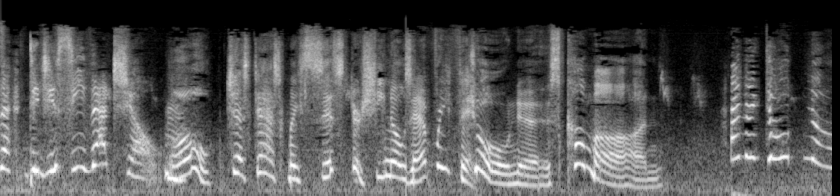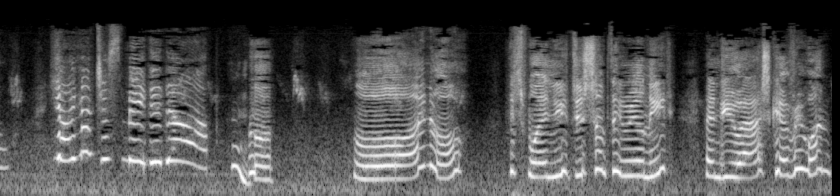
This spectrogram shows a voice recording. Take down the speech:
uh, did you see that show? Oh, just ask my sister. She knows everything. Jonas, come on. And I don't know. Yaya just made it up. Huh. Oh, I know. It's when you do something real neat and you ask everyone.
